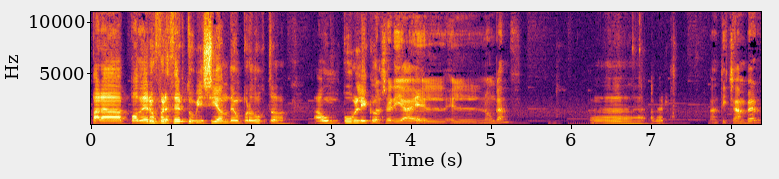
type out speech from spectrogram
para poder ofrecer tu visión de un producto a un público. ¿No sería Eh. el, el Nongans? eh, a ver. ¿Antichamber?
